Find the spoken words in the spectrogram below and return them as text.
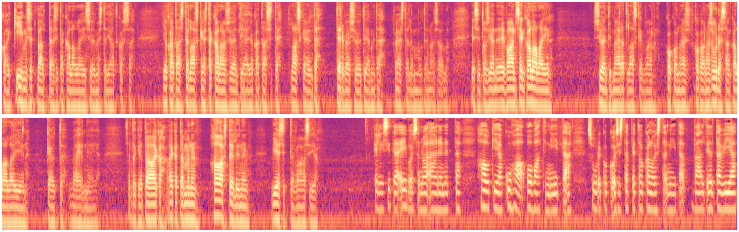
kaikki ihmiset välttää sitä kalalajin syömistä jatkossa, joka taas sitten laskee sitä kalan syöntiä, joka taas sitten laskee niitä terveyshyötyjä, mitä väestölle muuten olisi ollut. Ja se tosiaan ei vaan sen kalalajin syöntimäärät laske, vaan kokonais, kokonaisuudessaan kalalajien käyttö vähenee. Ja sen takia tämä on aika, aika tämmöinen haasteellinen viestittävä asia. Eli sitä ei voi sanoa äänen, että hauki ja kuha ovat niitä suurikokoisista petokaloista, niitä välteltäviä.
